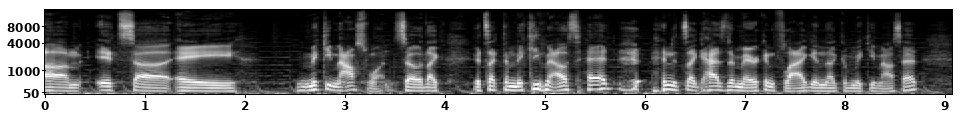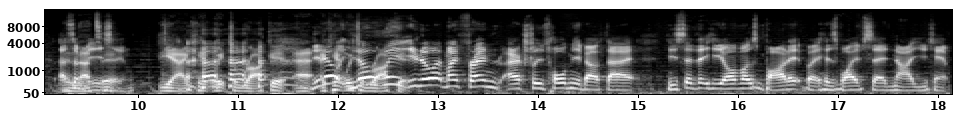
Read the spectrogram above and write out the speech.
Um, it's uh, a Mickey Mouse one. So like, it's like the Mickey Mouse head, and it's like has the American flag in like a Mickey Mouse head. That's and amazing. it. Yeah, I can't wait to rock it. At, You I know, can't wait you know, to rock wait, it. you know what? My friend actually told me about that. He said that he almost bought it, but his wife said, "Nah, you can't,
